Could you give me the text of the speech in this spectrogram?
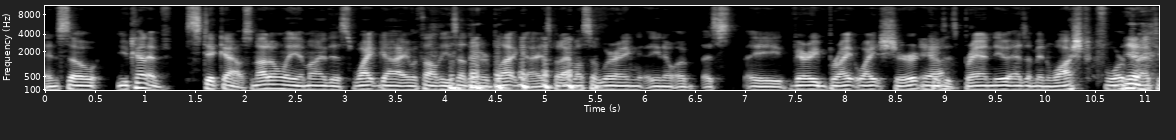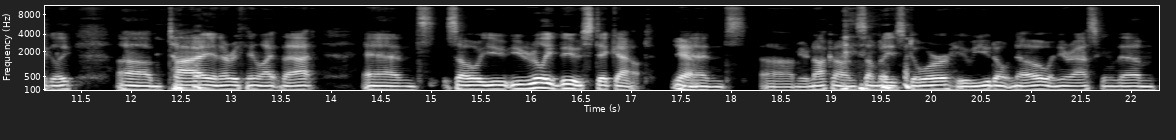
And so you kind of stick out. So not only am I this white guy with all these other black guys, but I'm also wearing, you know, a, a, a very bright white shirt because Yeah. it's brand new. It hasn't been washed before Yeah. practically. Um, tie and everything like that. And so you, you really do stick out Yeah. and um, you're knocking on somebody's door who you don't know and you're asking them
